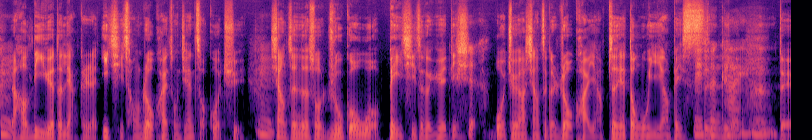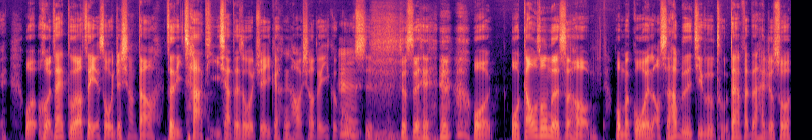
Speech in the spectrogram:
嗯然后立约的两个人一起从肉块中间走过去，嗯象征着说，如果我背弃这个约定，是我就要像这个肉块一样，这些动物一样被撕裂。，嗯对我，我在读到这里的时候，我就想到这里岔题一下，但是我觉得一个很好笑的一个故嗯事，就是 我我高中的时候，我们国文老师他不是基督徒，但反正他就说，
